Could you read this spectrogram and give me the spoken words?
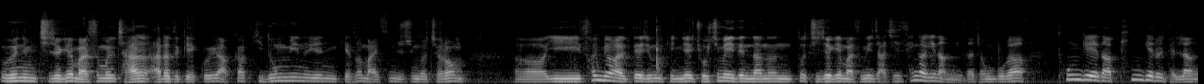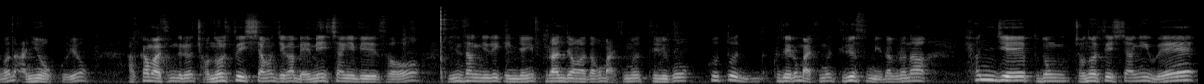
의원님 지적의 말씀을 잘 알아듣겠고요. 아까 기동민 의원님께서 말씀 주신 것처럼 어, 이 설명할 때 좀 굉장히 조심해야 된다는 또 지적의 말씀이 자칫 생각이 납니다. 정부가 통계에다 핑계를 대려는 건 아니었고요. 아까 말씀드린 전월세 시장은 제가 매매 시장에 비해서 인상률이 굉장히 불안정하다고 말씀을 드리고 그것도 그대로 말씀을 드렸습니다. 그러나 현재 부동 전월세 시장이 왜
